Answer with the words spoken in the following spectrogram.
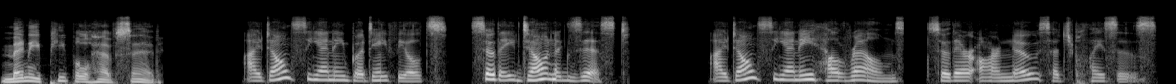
many people have said, I don't see any Buddha fields, so they don't exist. I don't see any hell realms, so there are no such places.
